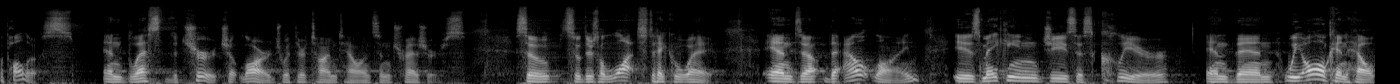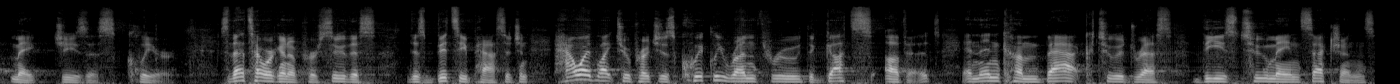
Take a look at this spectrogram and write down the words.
Apollos and bless the church at large with their time, talents, and treasures. So, so there's a lot to take away. And uh, the outline is making Jesus clear, and then we all can help make Jesus clear. So that's how we're going to pursue this, this bitsy passage. And how I'd like to approach it is quickly run through the guts of it, and then come back to address these two main sections,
